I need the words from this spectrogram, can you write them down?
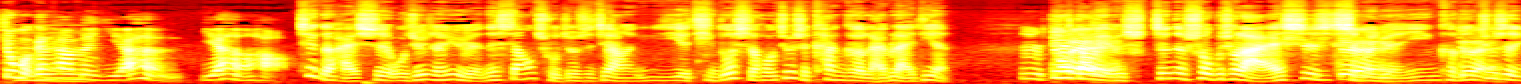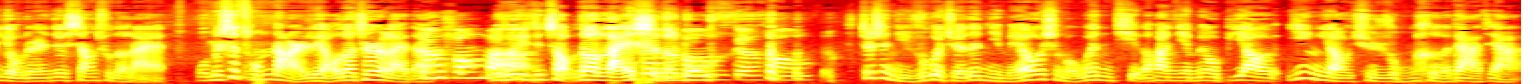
就我跟他们也很、也很好。这个还是我觉得人与人的相处就是这样，也挺多时候就是看个来不来电。嗯，他倒也，是真的说不出来是什么原因，可能就是有的人就相处得来。我们是从哪儿聊到这儿来的？跟风嘛，我都已经找不到来时的跟路。风，跟风。就是你如果觉得你没有什么问题的话，你也没有必要硬要去融合大家。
